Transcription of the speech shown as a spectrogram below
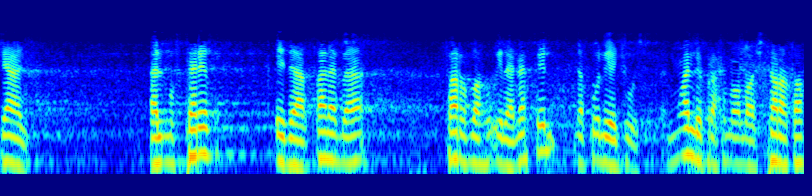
جاز. المفترض إذا قلب فرضه إلى نفل نقول يجوز. المؤلف رحمه الله اشترط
